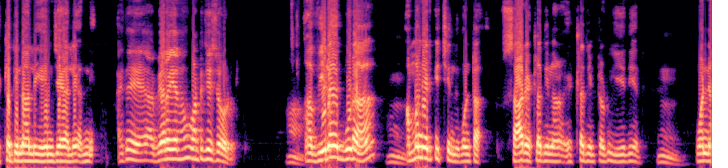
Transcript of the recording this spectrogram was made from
ఎట్లా తినాలి ఏం చేయాలి అన్ని అయితే ఆ వీరయ్యను వంట చేసేవాడు ఆ. వీరయ్య కూడా. అమ్మ నేర్పించింది వంట. సార్ ఎట్లా తిన ఎట్లా తింటాడు ఏది అని. వాడిని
